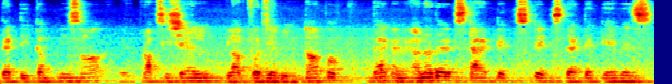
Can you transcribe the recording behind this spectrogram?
that the company saw proxy shell log4j being top of that and another statistics that they gave is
